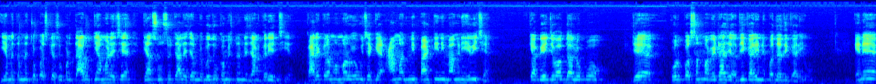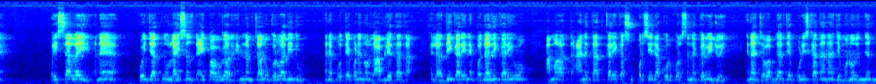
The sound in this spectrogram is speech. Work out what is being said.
એ અમે તમને ચોક્કસ કહેશું, પણ દારૂ ક્યાં મળે છે, ક્યાં શું શું ચાલે છે, અમે બધું કમિશનરને જાણ કરીએ જ છીએ. કાર્યક્રમ અમારું એવું છે કે આમ આદમી પાર્ટીની માંગણી એવી છે કે આ બે જવાબદાર લોકો જે કોર્પોરેશનમાં બેઠા છે, અધિકારી ને પદાધિકારીઓ, એને પૈસા લઈ અને કોઈ જાતનું લાયસન્સ આપ્યા વગર એમને ચાલુ કરવા દીધું અને પોતે પણ એનો લાભ લેતા હતા. એટલે અધિકારી ને પદાધિકારીઓ આમાં આને તાત્કાલિક આ સુપરસીડ આ કોર્પોરેશનને કરવી જોઈએ. એના જવાબદાર જે પોલીસ ખાતાના જે મનોરંજન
